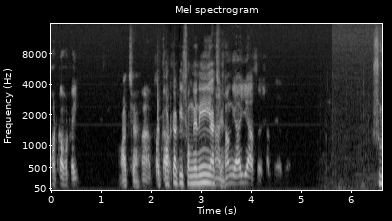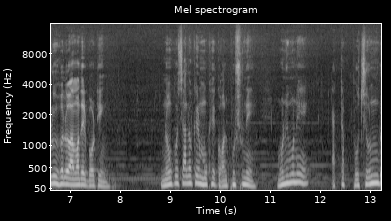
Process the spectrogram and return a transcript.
ফটকা ফটকাই। আচ্ছা। হ্যাঁ ফটকা কি সঙ্গে নিয়েই হ্যাঁ, আছে? সঙ্গে ওই আছে সাথে শুরু হলো আমাদের বোটিং। নৌকো চালকের মুখে গল্প শুনে মনে মনে একটা প্রচণ্ড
